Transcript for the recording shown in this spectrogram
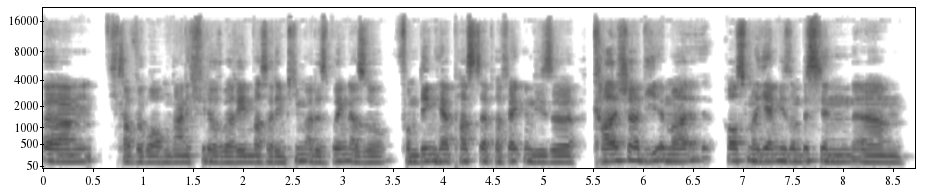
Ähm, ich glaube, wir brauchen gar nicht viel darüber reden, was er dem Team alles bringt. Also vom Ding her passt er perfekt in diese Culture, die immer aus Miami so ein bisschen ähm,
